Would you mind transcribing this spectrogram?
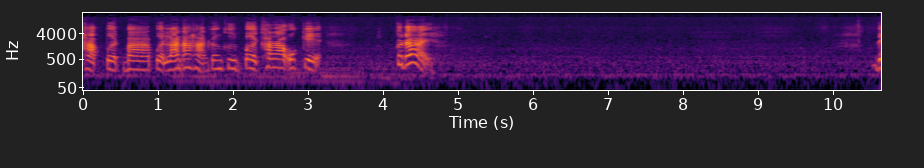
ผับ เปิดบาร์ เปิดร้านอาหารกลางคืน เปิดคาราโอเกะก็ได้เด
